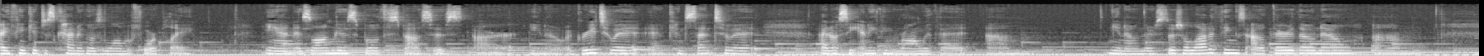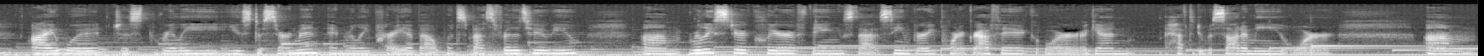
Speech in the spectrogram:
I think it just kind of goes along with foreplay. And as long as both spouses are, you know, agree to it and consent to it, I don't see anything wrong with it. Um, you know, there's there's a lot of things out there though now. Um, I would just really use discernment and really pray about what's best for the two of you. Um, really steer clear of things that seem very pornographic or, again, have to do with sodomy or, um,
